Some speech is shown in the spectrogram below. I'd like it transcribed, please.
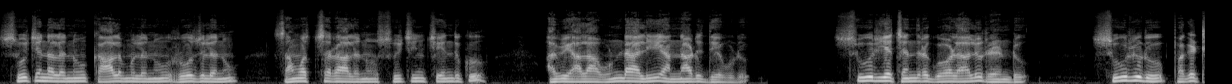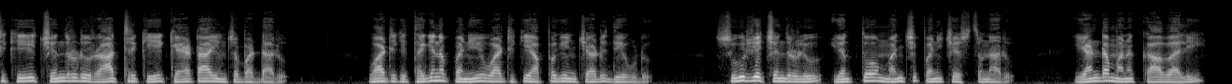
సూచనలను కాలములను రోజులను సంవత్సరాలను సూచించేందుకు అవి అలా ఉండాలి అన్నాడు దేవుడు. సూర్యచంద్రగోళాలు రెండు. సూర్యుడు పగటికి చంద్రుడు రాత్రికి కేటాయించబడ్డారు. వాటికి తగిన పని వాటికి అప్పగించాడు దేవుడు. సూర్యచంద్రులు ఎంతో మంచి పని చేస్తున్నారు. ఎండ మనకు కావాలి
